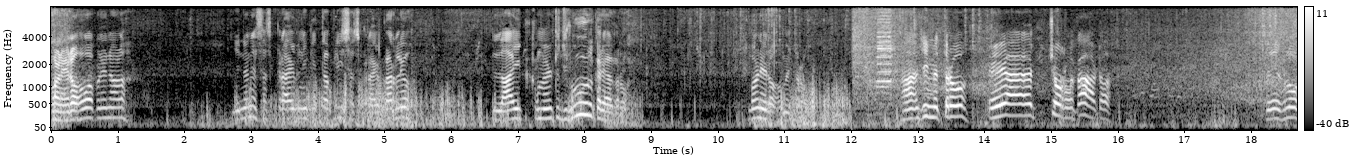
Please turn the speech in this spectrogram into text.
ਬਣੇ ਰਹੋ ਆਪਣੇ ਨਾਲ। ਜਿਨ੍ਹਾਂ ਨੇ ਸਬਸਕ੍ਰਾਈਬ ਨਹੀਂ ਕੀਤਾ ਪਲੀਜ਼ ਸਬਸਕ੍ਰਾਈਬ ਕਰ ਲਿਓ। ਲਾਈਕ ਕਮੈਂਟ ਜ਼ਰੂਰ ਕਰਿਆ ਕਰੋ। ਬਣੇ ਰਹੋ ਮਿੱਤਰੋ। ਹਾਂਜੀ ਮਿੱਤਰੋ ਇਹ ਆ ਝੁਰਲ ਘਾਟ ਦੇਖ ਲਓ।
